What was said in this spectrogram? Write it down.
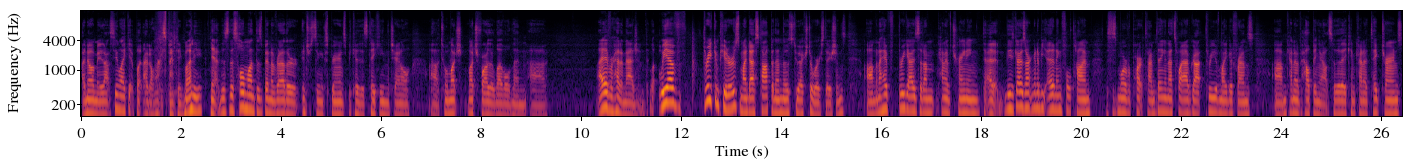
I know it may not seem like it, but I don't like spending money. Yeah, this this whole month has been a rather interesting experience because it's taking the channel uh, to a much much farther level than uh, I ever had imagined. We have three computers, my desktop, and then those two extra workstations. Um, and I have three guys that I'm kind of training to edit. These guys aren't going to be editing full time. This is more of a part time thing, and that's why I've got three of my good friends um, kind of helping out so that they can kind of take turns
